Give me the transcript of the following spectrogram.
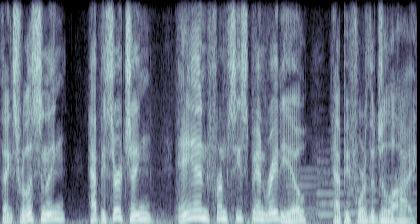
Thanks for listening. Happy searching. And from C SPAN Radio, happy 4th of July.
